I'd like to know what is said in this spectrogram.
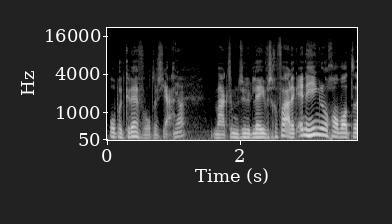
op het gravel. Dus ja, Ja. maakt hem natuurlijk levensgevaarlijk. En er hing nogal wat eh,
